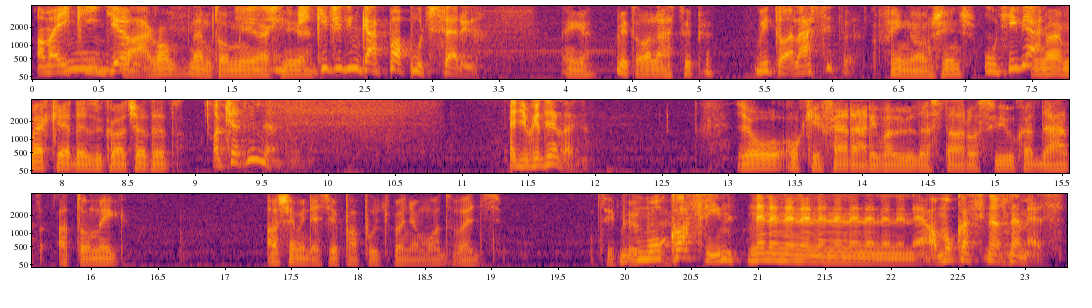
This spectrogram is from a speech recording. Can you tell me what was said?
Amelyik így, ö, Vágom, nem tudom minek így, így kicsit inkább papucsszerű. Igen, vitorláscipő. Vitorláscipő? Fingom sincs. Úgy hívják? Me- megkérdezzük a csetet. A chat mindent tud. Egyébként tényleg? Jó, oké, Ferrari-val üldözte a rossz fiúkat, de hát attól még az sem mindegy, hogy papucsba nyomod, vagy cipőbe. Mokaszin? Ne, ne, ne, ne, ne, ne, ne, ne, ne, ne. A mokaszin az nem ez.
